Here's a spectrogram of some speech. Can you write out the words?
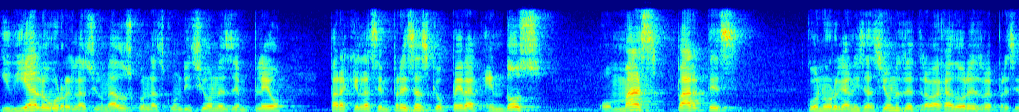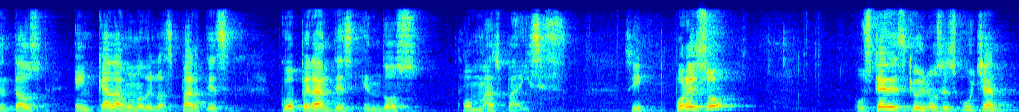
y diálogos relacionados con las condiciones de empleo para que las empresas que operan en dos o más partes con organizaciones de trabajadores representados en cada una de las partes cooperantes en dos o más países. ¿sí? Por eso, ustedes que hoy nos escuchan,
